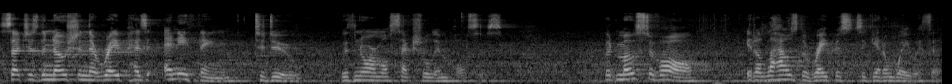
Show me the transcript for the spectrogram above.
such as the notion that rape has anything to do with normal sexual impulses. But most of all, it allows the rapist to get away with it.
